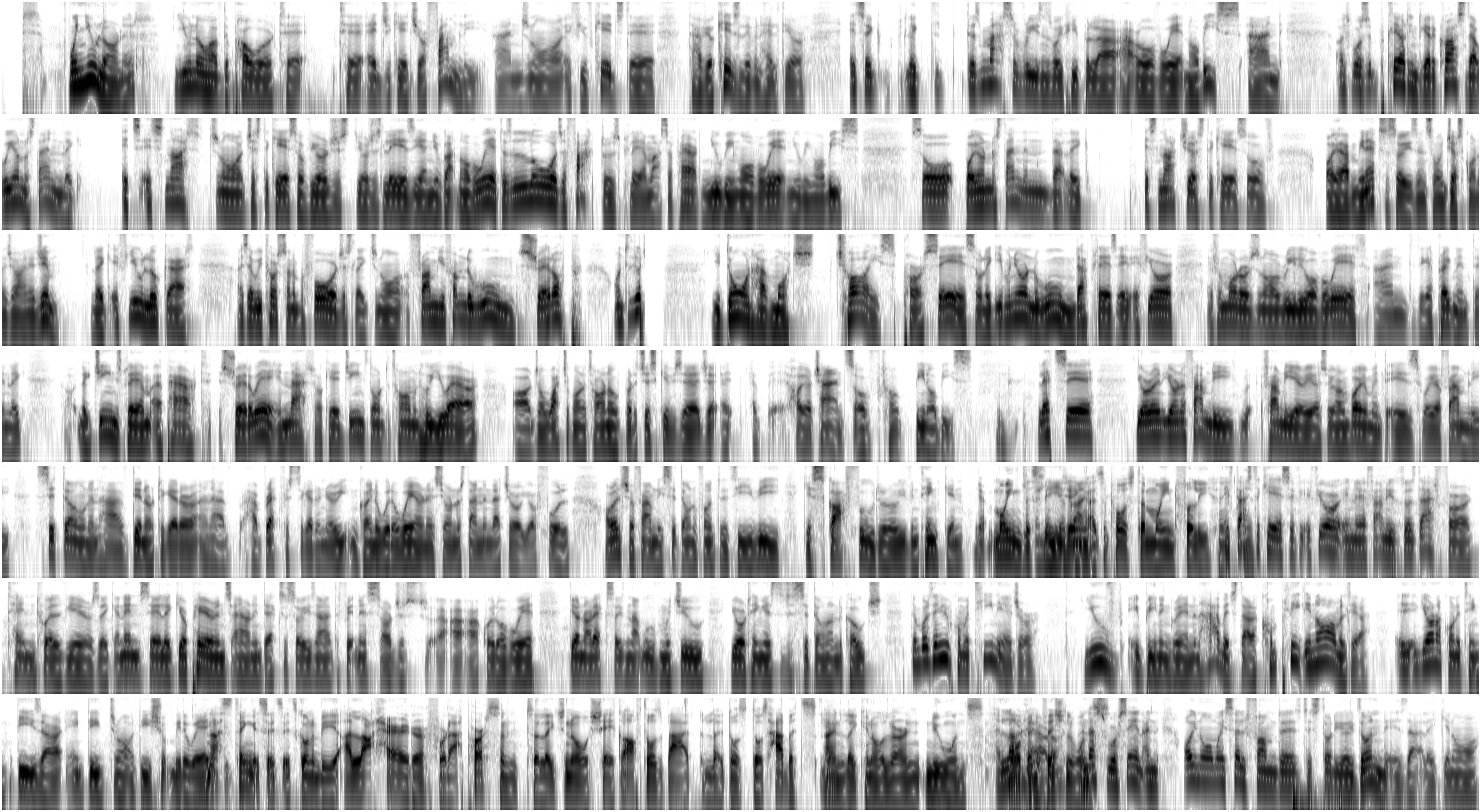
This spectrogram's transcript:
when you learn it, you now have the power to to educate your family, and you know if you have kids, to to have your kids living healthier. It's like like th- there's massive reasons why people are, are overweight and obese, and I suppose a clear thing to get across is that we understand like. It's it's not you know just a case of you're just you're just lazy and you've gotten overweight. There's loads of factors play a massive part in you being overweight and you being obese. So by understanding that like it's not just a case of I haven't been exercising, so I'm just going to join a gym. Like if you look at, I said we touched on it before, just like you know, from you from the womb straight up until you don't have much choice per se. So like even you're in the womb, that plays. If, if you're if a mother's you know really overweight and they get pregnant, then like like genes play a, a part straight away in that. Okay, genes don't determine who you are or you know, what you're going to turn out, but it just gives you a, a, a higher chance of being obese. Mhm. Let's say you're in you're in a family family area, so your environment is where your family sit down and have dinner together and have, have breakfast together, and you're eating kind of with awareness. You're understanding that you're you're full, or else your family sit down in front of the TV, you scoff food without even thinking. Yeah, mindlessly eating as opposed to mindfully eating. If that's the case, if, if you're in a family that does that for 10, 12 years, like, and then say like your parents aren't into exercise, aren't into fitness, or just are, are quite overweight, they're not exercising, not moving with you. Your thing is to just sit down on the couch. Then by the time you become a teenager, you've been ingrained in habits that are completely normal to you. You're not going to think these are eh, these, you know, these shouldn't be the way. And that's the thing. It's, it's it's going to be a lot harder for that person to like you know shake off those bad like those those habits Yeah. and like you know learn new ones. a lot more harder. beneficial ones. And that's what we're saying. And I know myself from the, the study I've done is that like you know,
